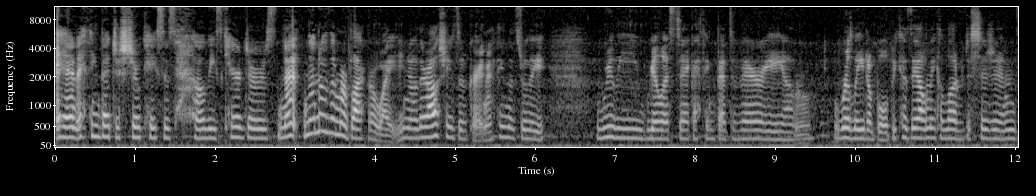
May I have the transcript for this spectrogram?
And I think that just showcases how these characters, not, none of them are black or white, you know, they're all shades of gray, and I think that's really really realistic. I think that's very um, relatable because they all make a lot of decisions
